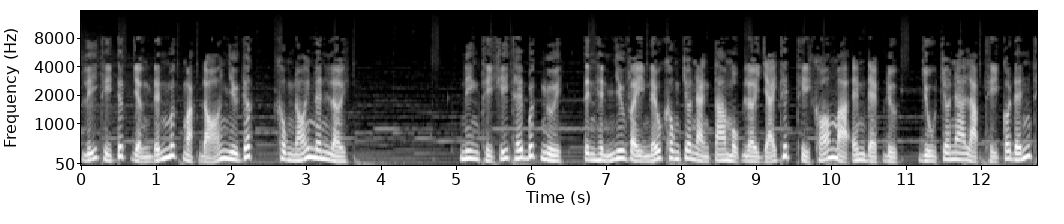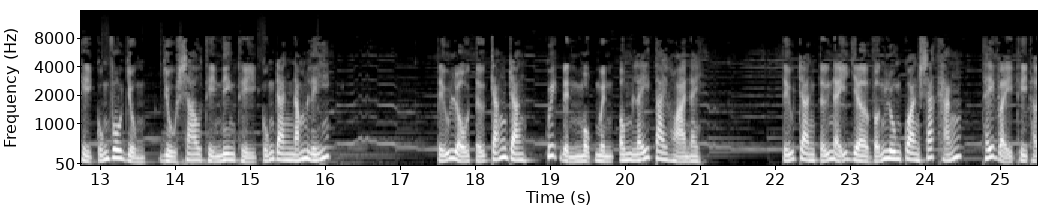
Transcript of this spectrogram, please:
Lý Thị tức giận đến mức mặt đỏ như gất, không nói nên lời. Niên thì khí thế bức người, tình hình như vậy nếu không cho nàng ta một lời giải thích thì khó mà êm đẹp được, dù cho Na Lạp Thị có đến thì cũng vô dụng, dù sao thì Niên Thị cũng đang nắm lý. Tiểu lộ tử cắn răng, quyết định một mình ông lấy tai họa này. Tiểu trang tử nãy giờ vẫn luôn quan sát hắn, thấy vậy thì thở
